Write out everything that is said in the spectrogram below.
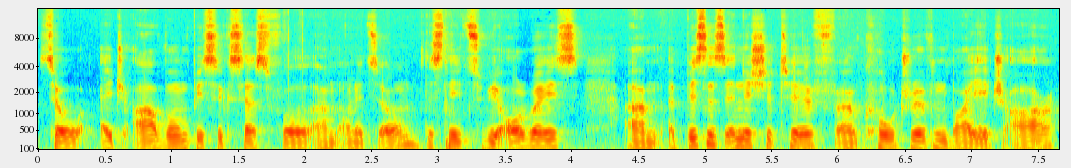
So HR won't be successful um, on its own. This needs to be always um, a business initiative, uh, co-driven by HR,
